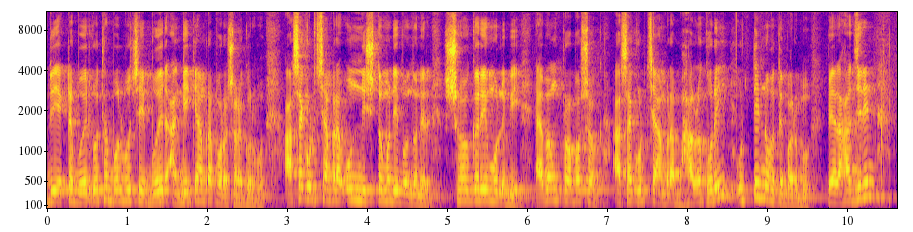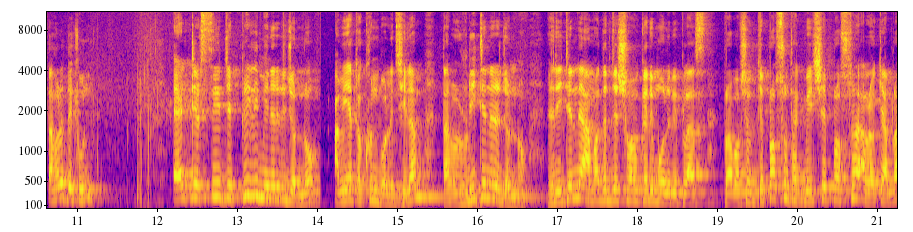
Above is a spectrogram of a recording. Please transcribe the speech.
দুই একটা বইয়ের কথা বলব, সেই বইয়ের আঙ্গিকে আমরা পড়াশোনা করব। আশা করছি আমরা উনিশতম নিবন্ধনের সহকারী মৌলবী এবং প্রবাসক আশা করছি আমরা ভালো করেই উত্তীর্ণ হতে পারব। পেয়ার হাজিরিন, তাহলে দেখুন এনটিএসসির যে প্রিলিমিনারির জন্য আমি এতক্ষণ বলেছিলাম, তারপর রিটেনের জন্য। রিটেনে আমাদের যে সহকারী মৌলবী প্লাস প্রবাসক যে প্রশ্ন থাকবে সেই প্রশ্নের আলোকে আমরা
